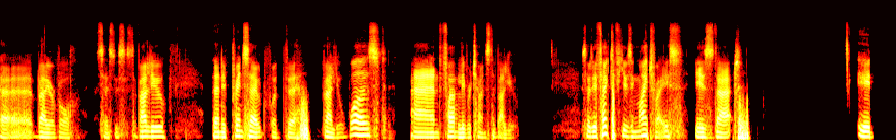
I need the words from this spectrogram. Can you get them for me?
uh, variable. It says this is the value. Then it prints out what the value was, and finally returns the value. So the effect of using my trace is that it,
